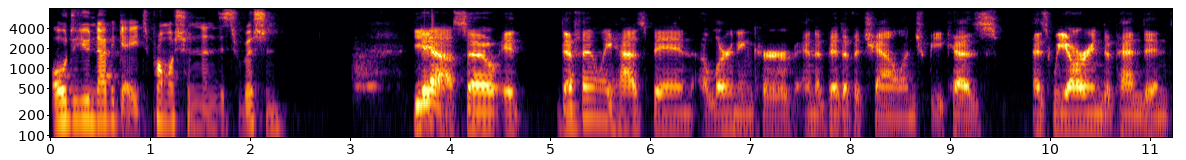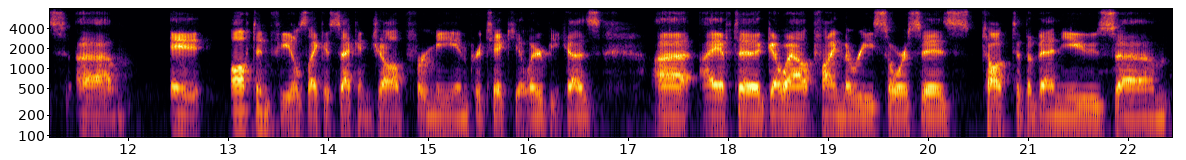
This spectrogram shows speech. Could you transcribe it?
Or do you navigate promotion and distribution? Yeah, so it definitely has been a learning curve and a bit of a challenge because as we are independent, um, it often feels like a second job for me in particular because uh, I have to go out, find the resources, talk to the venues, um,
